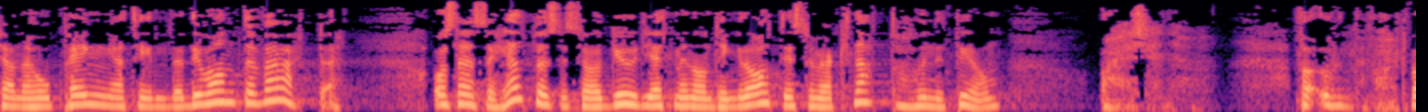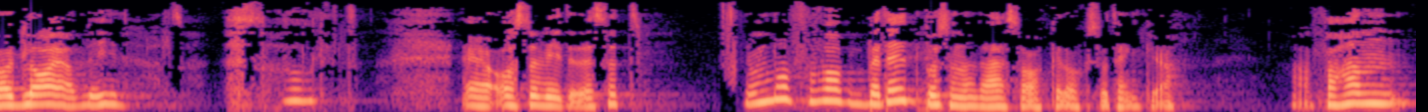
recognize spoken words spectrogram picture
tjäna ihop pengar till det. Det var inte värt det. Och sen så helt plötsligt så har Gud gett mig någonting gratis som jag knappt har hunnit be om. Och jag känner, vad underbart, vad glad jag blir. Alltså, så roligt. Eh, och så vidare. Så att, Ja, man får vara beredd på sådana där saker också, tänker jag. Ja, för han,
